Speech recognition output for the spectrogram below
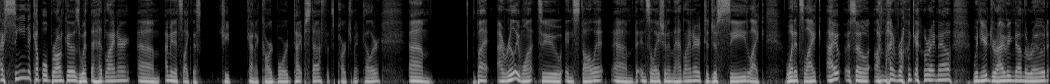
I've seen a couple Broncos with the headliner. Um, I mean, it's like this cheap kind of cardboard type stuff. It's parchment color. Um, but I really want to install it, um, the insulation in the headliner to just see like what it's like. I so on my Bronco right now, when you're driving down the road,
